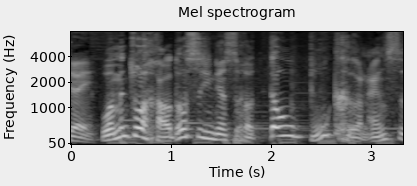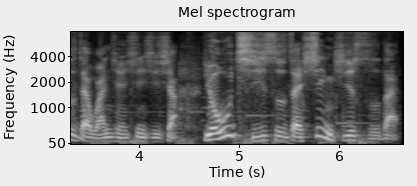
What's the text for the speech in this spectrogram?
对我们做好多事情的时候都不可能是在完全信息下，尤其是在信息时代，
